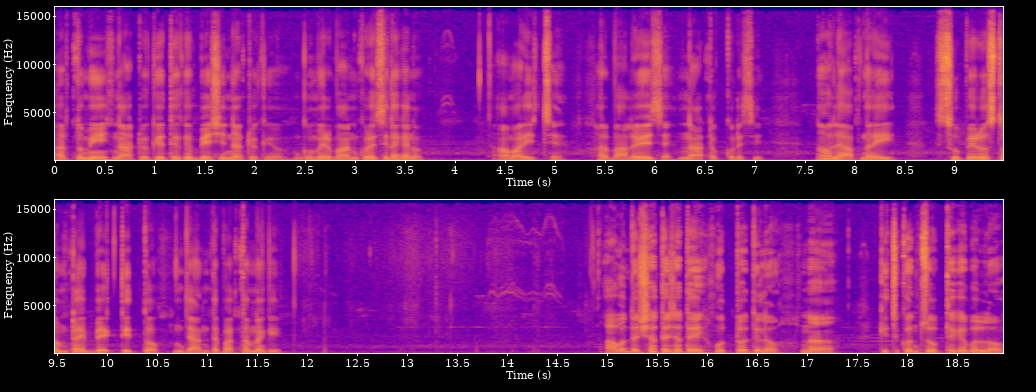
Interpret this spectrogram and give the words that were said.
আর তুমি নাটকীয় থেকে বেশি নাটকীয়। ঘুমের ভান করেছিলে কেন? আমার ইচ্ছে। আর ভালোই হয়েছে, নাটক করেছি। নাহলে আপনার এই সুপের ওস্তমটাই ব্যক্তিত্ব, জানতে পারতাম নাকি? আবদ্ধের সাথে সাথেই উত্তর দিল, না। কিছুক্ষণ চুপ থেকে বলল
